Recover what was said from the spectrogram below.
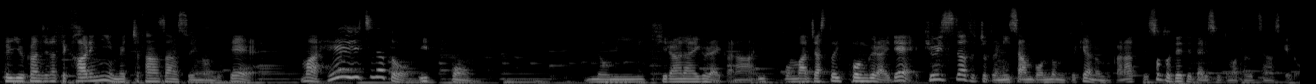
っていう感じになって、代わりにめっちゃ炭酸水飲んでて、まあ平日だと1本飲み切らないぐらいかな。1本、まあジャスト1本ぐらいで、休日だとちょっと2、3本飲むときは飲むかなって、外出てたりするとまた別なんですけど、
